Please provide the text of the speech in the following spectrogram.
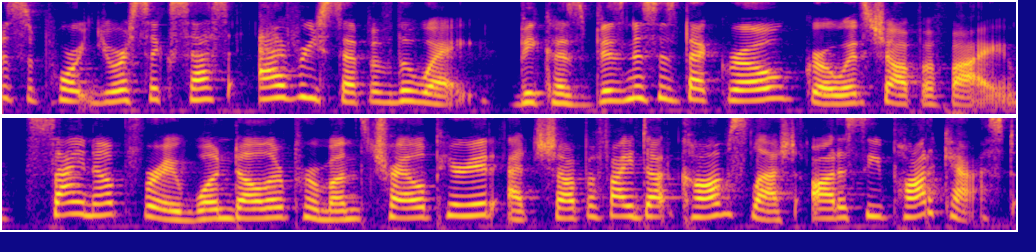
to support your success every step of the way. Because businesses that grow grow with Shopify. Sign up for a $1 per month trial period at Shopify.com slash Odyssey Podcast,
